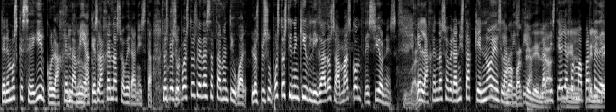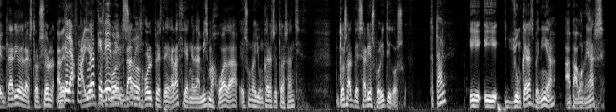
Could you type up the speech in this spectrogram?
tenemos que seguir con la agenda claro. mía, que es la agenda soberanista. Los presupuestos le da exactamente igual. Los presupuestos tienen que ir ligados a más concesiones vale. en la agenda soberanista que no es la amnistía. la, amnistía ya del- forma parte del del, inventario de la extorsión. A de la factura ayer que debe el da dos golpes de gracia en la misma jugada. Es una Junqueras y otra Sánchez. Dos adversarios políticos. Total. Y, y Junqueras venía a pavonearse.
